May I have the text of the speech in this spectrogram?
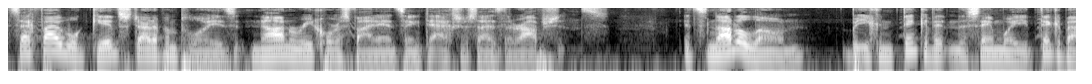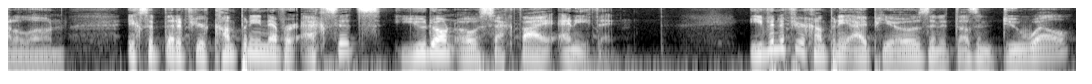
SecFi will give startup employees non recourse financing to exercise their options. It's not a loan, but you can think of it in the same way you'd think about a loan, except that if your company never exits, you don't owe SecFi anything. Even if your company IPOs and it doesn't do well,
